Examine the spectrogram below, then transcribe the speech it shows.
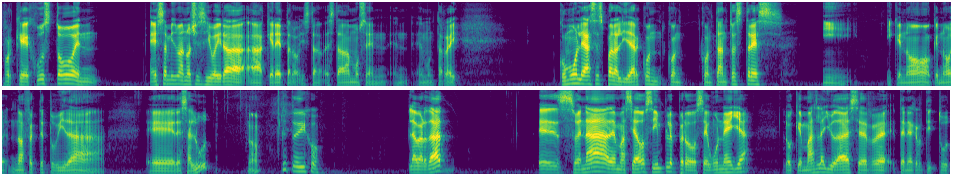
porque justo en esa misma noche se iba a ir a, Querétaro y está- estábamos en, en- en Monterrey. ¿Cómo le haces para lidiar con, con- con tanto estrés y, y que, no, que no, no afecte tu vida eh, de salud? ¿No? ¿Qué te dijo? La verdad, eh, suena demasiado simple, pero según ella, lo que más le ayudaba es ser, eh, tener gratitud.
